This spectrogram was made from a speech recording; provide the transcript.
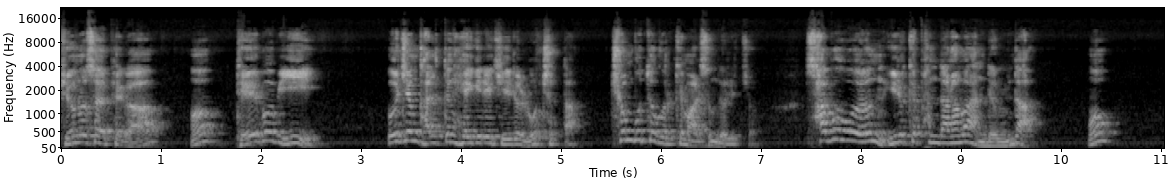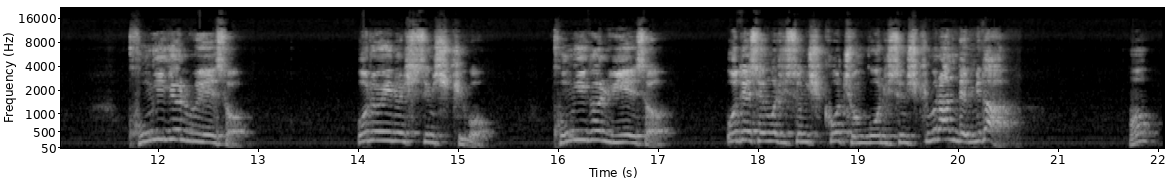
변호사협회가 어? 대법이 의정 갈등 해결의 기회를 놓쳤다. 처음부터 그렇게 말씀드렸죠. 사법은 이렇게 판단하면 안 됩니다. 어? 공익을 위해서 의료인을 희생시키고 공익을 위해서 의대생을 희생시키고 전공을 희생시키면 안 됩니다. 어?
